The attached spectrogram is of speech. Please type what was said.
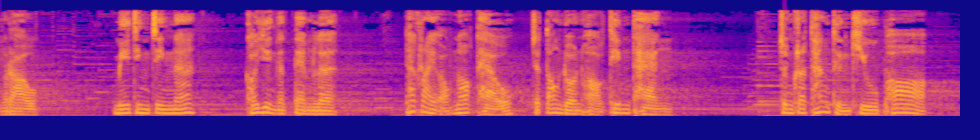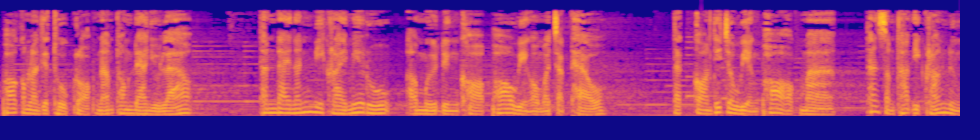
งเรา มีจริง ๆ นะเขายืนกันเต็มเลย ถ้าใครออกนอกแถวจะต้องโดนหอกทิ่มแทง จนกระทั่งถึงคิวพ่อ พ่อกำลังจะถูกกรอกน้ำทองแดงอยู่แล้ว ทันใดนั้นมีใครไม่รู้เอามือดึงคอพ่อเหวี่ยงออกมาจากแถว แต่ก่อนที่จะเหวี่ยงพ่อออกมา ท่านสำทับอีกครั้งหนึ่ง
